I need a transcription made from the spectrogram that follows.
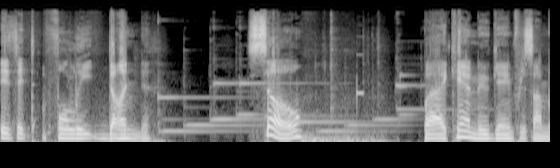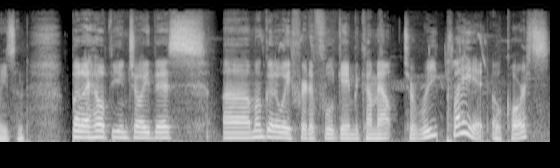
isn't fully done. So but I can't new game for some reason. But I hope you enjoyed this. Um, I'm gonna wait for the full game to come out to replay it, of course.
